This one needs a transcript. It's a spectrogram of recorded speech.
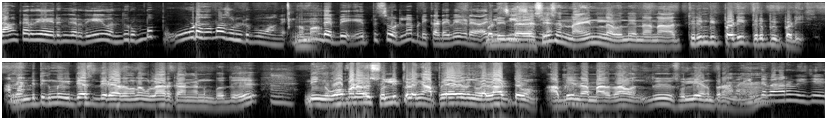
ஜாக்கிரதையாக இருங்கிறதையே வந்து ரொம்ப ஊடகமாக சொல்லிட்டு போவாங்க. இந்த எபிசோடில் அப்படி கிடையவே கிடையாது. இந்த. சீசன் நைன்ல வந்து என்னன்னா திரும்பி படி திருப்பி படி. ரெண்டுத்துக்குமே வித்தியாசம் தெரியாதவங்க தான் உள்ளா இருக்காங்கன்னும் போது நீங்க ஓப்பனாவே சொல்லி தொலைங்க அப்பயாவது அதுங்க விளையாட்டும் அப்படின்ற மாதிரி தான் வந்து சொல்லி அனுப்புறாங்க. இந்த வாரம் விஜய்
